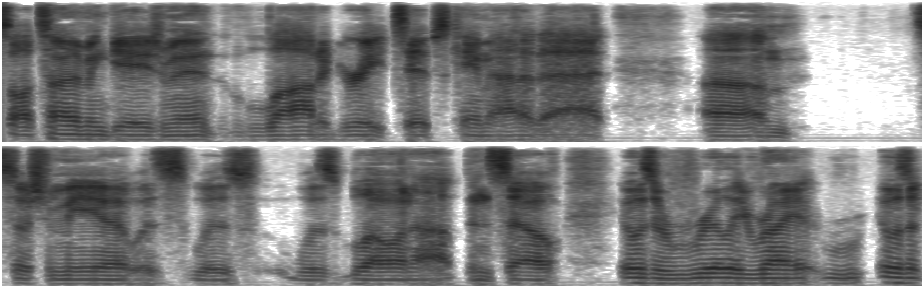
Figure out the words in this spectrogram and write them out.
saw a ton of engagement. A lot of great tips came out of that. Um, social media was was was blowing up, and so it was a really run. It was a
